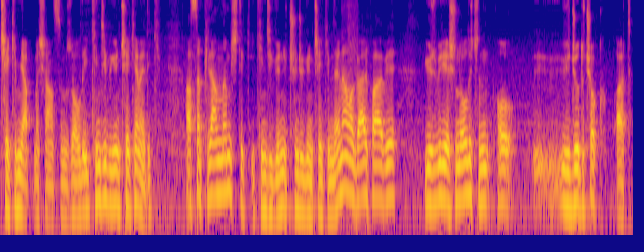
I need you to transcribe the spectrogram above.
çekim yapma şansımız oldu. İkinci bir gün çekemedik. Aslında planlamıştık ikinci gün, üçüncü gün çekimlerini ama Galip abi 101 yaşında olduğu için o e, vücudu çok artık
